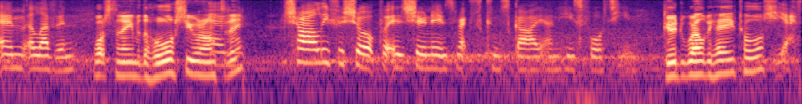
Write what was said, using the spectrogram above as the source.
Um, 11. What's the name of the horse you were on Um, today? Charlie for short, but his show name's Mexican Sky, and he's 14. Good, well behaved horse? Yes,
